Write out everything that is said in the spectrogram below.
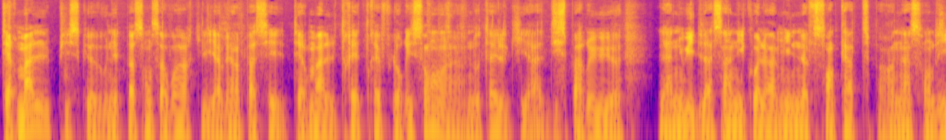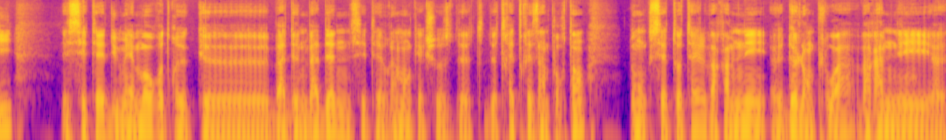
thermal, puisque vous n'êtes pas sans savoir qu'il y avait un passé thermal très très florissant, un hôtel qui a disparu euh, la nuit de la Saint-Nicolas 1904 par un incendie. Et c'était du même ordre que Baden-Baden. C'était vraiment quelque chose de, très très important. Donc cet hôtel va ramener euh, de l'emploi, va ramener euh,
